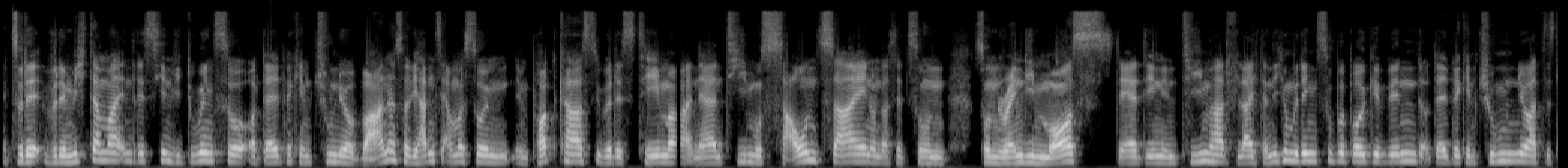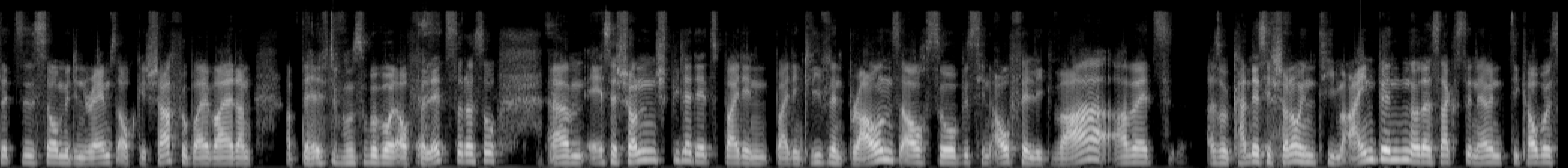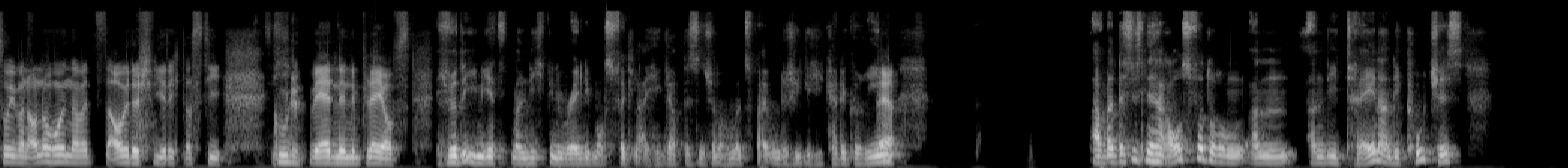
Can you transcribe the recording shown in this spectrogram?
Jetzt würde, würde mich da mal interessieren, wie du so Odell Beckham Jr. warnest, weil wir hatten es ja auch mal so im, im Podcast über das Thema, naja, ein Team muss Sound sein und dass jetzt so ein, so ein Randy Moss, der den im Team hat, vielleicht dann nicht unbedingt einen Super Bowl gewinnt. Odell Beckham Jr. hat das letzte Saison mit den Rams auch geschafft, wobei war er dann ab der Hälfte vom Super Bowl auch verletzt oder so. Ähm, er ist ja schon ein Spieler, der jetzt bei den, bei den Cleveland Browns auch so ein bisschen auffällig war, aber jetzt also kann der sich schon noch in ein Team einbinden oder sagst du, na, wenn die Cowboys so jemanden auch noch holen, dann wird es auch wieder schwierig, dass die gut werden in den Playoffs. Ich würde ihn jetzt mal nicht mit dem Randy Moss vergleichen. Ich glaube, das sind schon noch mal zwei unterschiedliche Kategorien. Ja. Aber das ist eine Herausforderung an, an die Trainer, an die Coaches,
